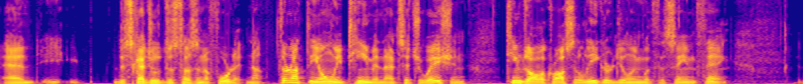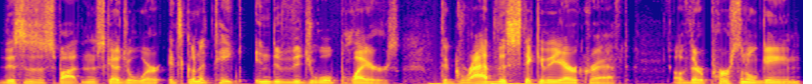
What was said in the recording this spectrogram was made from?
And the schedule just doesn't afford it. Now, they're not the only team in that situation. Teams all across the league are dealing with the same thing. This is a spot in the schedule where it's going to take individual players to grab the stick of the aircraft of their personal game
